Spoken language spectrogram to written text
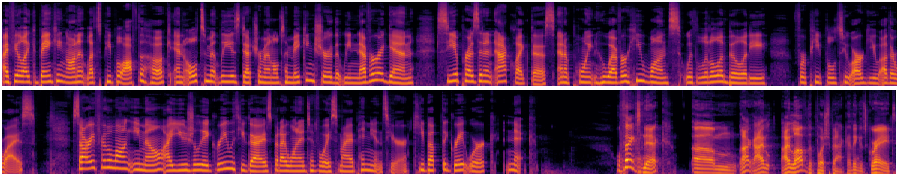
I feel like banking on it lets people off the hook and ultimately is detrimental to making sure that we never again see a president act like this and appoint whoever he wants with little ability for people to argue otherwise. Sorry for the long email. I usually agree with you guys, but I wanted to voice my opinions here. Keep up the great work, Nick. Well, thanks, Nick. Um, I, I I love the pushback. I think it's great.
